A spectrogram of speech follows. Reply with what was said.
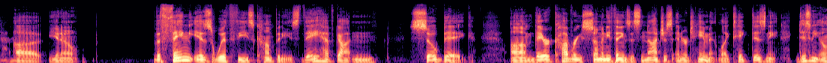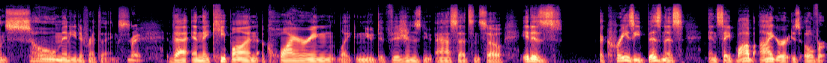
Mm-hmm. Uh, you know the thing is with these companies, they have gotten so big. Um, they are covering so many things. It's not just entertainment. Like take Disney. Disney owns so many different things. Right. That and they keep on acquiring like new divisions, new assets, and so it is a crazy business. And say Bob Iger is over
